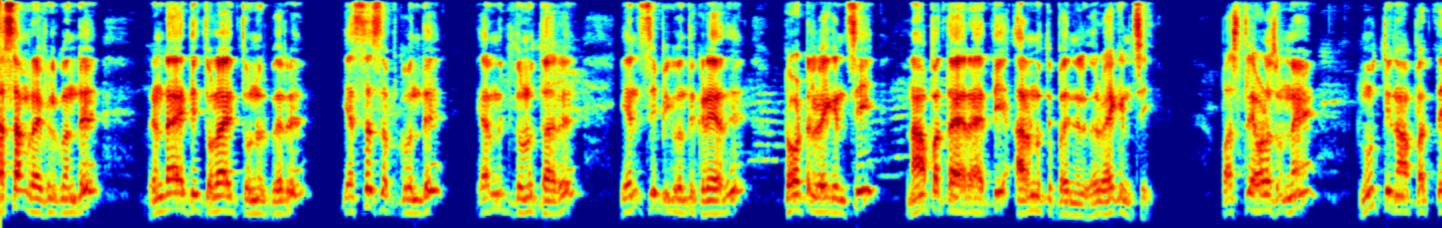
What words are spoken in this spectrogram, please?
அஸ்ஸாம் ரைஃபிளுக்கு வந்து ரெண்டாயிரத்தி தொள்ளாயிரத்தி தொண்ணூறு பேர். எஸ்எஸ்எஃப்க்கு வந்து இரநூத்தி தொண்ணூத்தாறு. என்சிபிக்கு வந்து கிடையாது. டோட்டல் வேகன்சி நாற்பத்தாயிரத்தி அறநூற்றி பதினேழு பேர் வேகன்சி ஃபஸ்ட்டில் எவ்வளோ சொன்னேன்? நூற்றி நாற்பத்தி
